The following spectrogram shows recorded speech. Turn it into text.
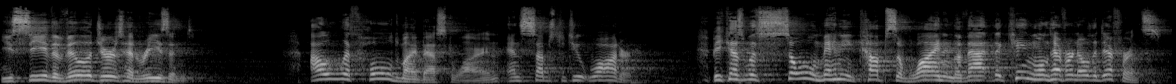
You see, the villagers had reasoned I'll withhold my best wine and substitute water. Because with so many cups of wine in the vat, the king will never know the difference.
